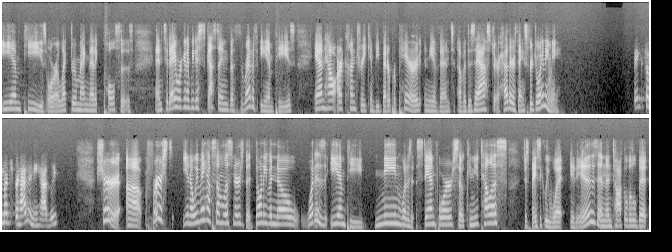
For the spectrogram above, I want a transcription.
EMPs or electromagnetic pulses. And today we're going to be discussing the threat of EMPs and how our country can be better prepared in the event of a disaster. Heather, thanks for joining me. Thanks so much for having me, Hadley. Sure. Uh, first, you know, we may have some listeners that don't even know what does EMP mean? What does it stand for? So, can you tell us just basically what it is, and then talk a little bit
